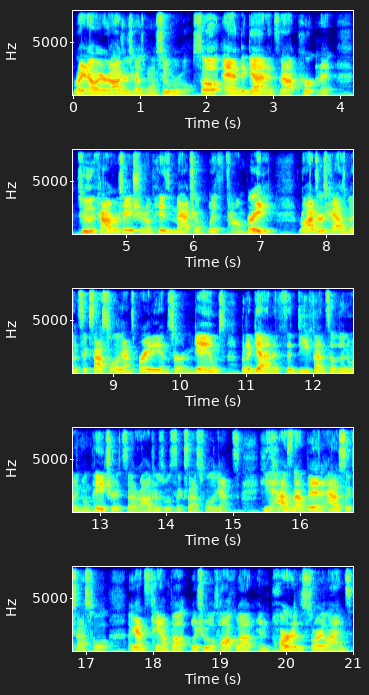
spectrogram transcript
right now Aaron Rodgers has one Super Bowl. So, and again, it's not pertinent to the conversation of his matchup with Tom Brady. Rodgers has been successful against Brady in certain games, but again, it's the defense of the New England Patriots that Rodgers was successful against. He has not been as successful against Tampa, which we will talk about in part of the storylines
